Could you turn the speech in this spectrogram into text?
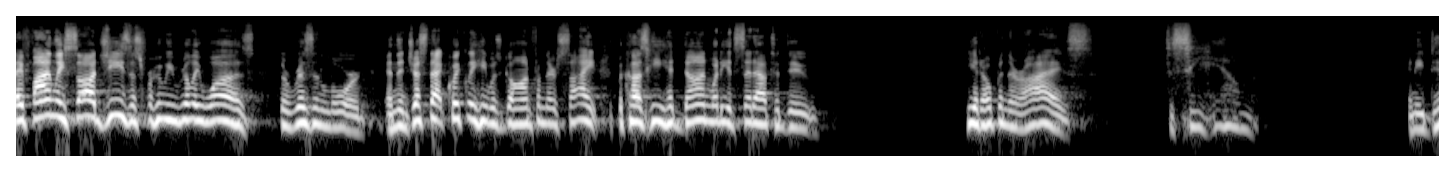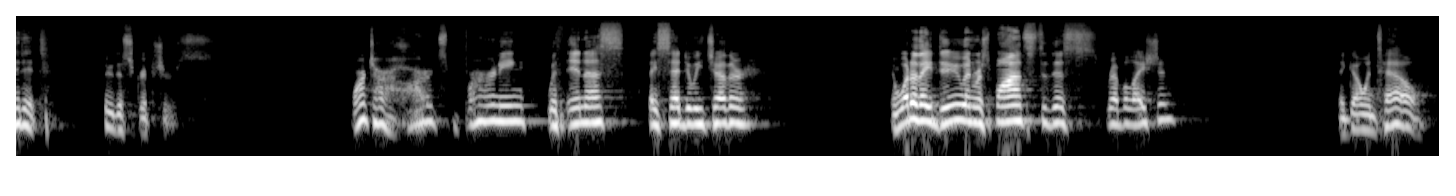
They finally saw Jesus for who he really was, the risen Lord. And then just that quickly, he was gone from their sight because he had done what he had set out to do. He had opened their eyes to see him. And he did it through the scriptures. Weren't our hearts burning within us? They said to each other. And what do they do in response to this revelation? They go and tell.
